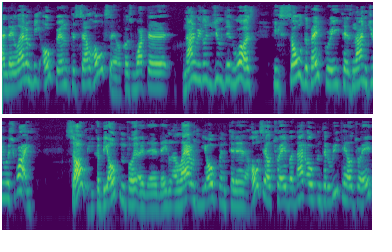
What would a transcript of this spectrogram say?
and they let him be open to sell wholesale. Because what the non-religious Jew did was he sold the bakery to his non-Jewish wife. So he could be open for. Uh, they allowed him to be open to the wholesale trade, but not open to the retail trade.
